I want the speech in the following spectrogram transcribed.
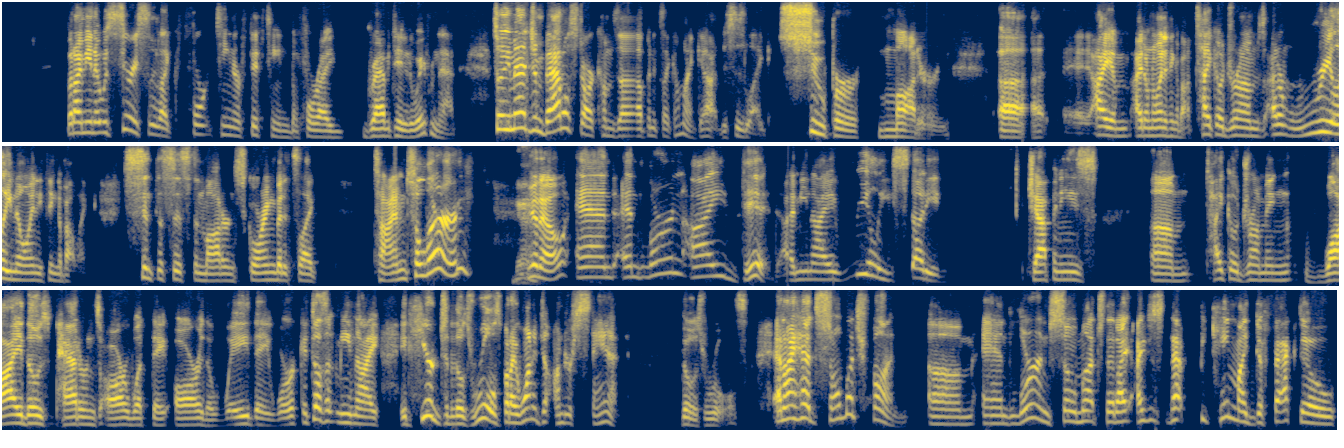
But I mean, it was seriously like 14 or 15 before I gravitated away from that. So imagine Battlestar comes up and it's like, oh my god, this is like super modern. Uh, I am I don't know anything about taiko drums. I don't really know anything about like synthesis and modern scoring, but it's like time to learn Yeah. you know and and learn i did i mean i really studied japanese um, taiko drumming why those patterns are what they are the way they work it doesn't mean i adhered to those rules but i wanted to understand those rules and i had so much fun um, and learned so much that I, I just that became my de facto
